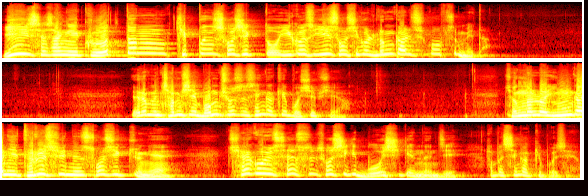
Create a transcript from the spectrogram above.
이 세상의 그 어떤 기쁜 소식도 이것, 이 소식을 능가할 수가 없습니다. 여러분 잠시 멈춰서 생각해 보십시오. 정말로 인간이 들을 수 있는 소식 중에 최고의 소식이 무엇이겠는지 한번 생각해 보세요.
